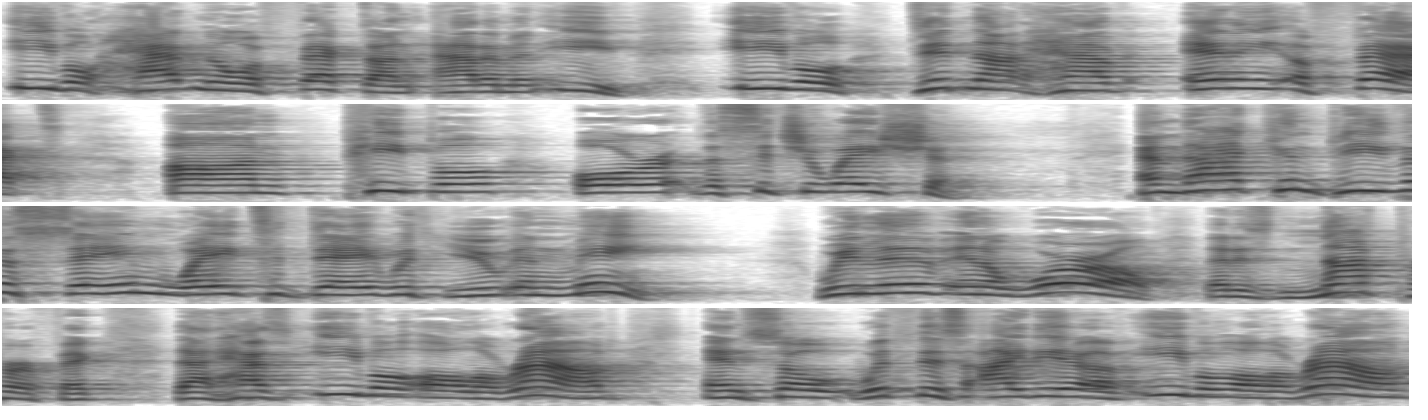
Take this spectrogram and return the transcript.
Evil had no effect on Adam and Eve evil did not have any effect on people or the situation. And that can be the same way today with you and me. We live in a world that is not perfect, that has evil all around. And so, with this idea of evil all around,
